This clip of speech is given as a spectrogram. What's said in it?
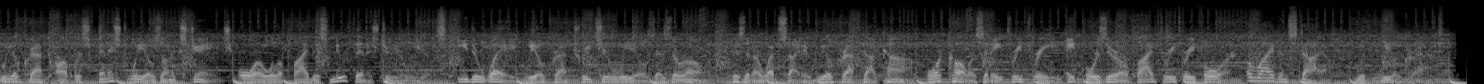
Wheelcraft offers finished wheels on exchange or will apply this new finish to your wheels. Either way, Wheelcraft treats your wheels as their own. Visit our website at wheelcraft.com or call us at 833 840 5334. Arrive in style with Wheelcraft.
